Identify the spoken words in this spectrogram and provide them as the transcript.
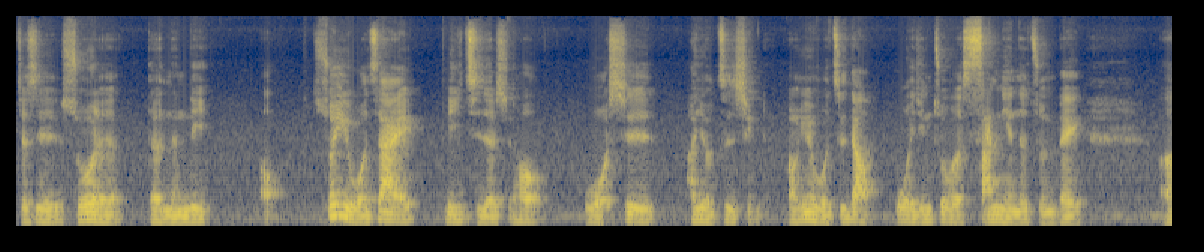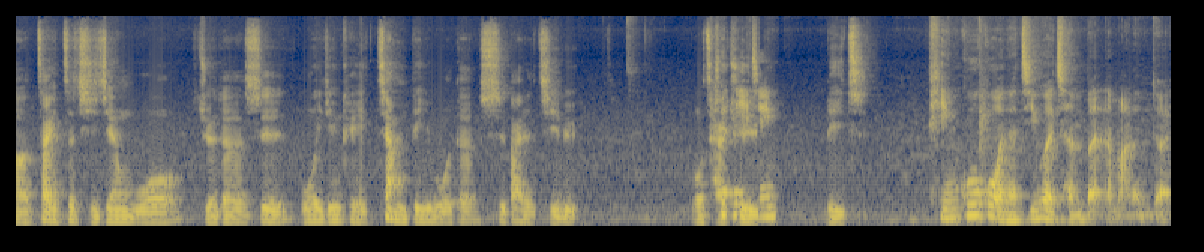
就是所有的的能力哦。所以我在离职的时候，我是很有自信的哦，因为我知道我已经做了三年的准备。呃，在这期间，我觉得是我已经可以降低我的失败的几率，我才去离职。评估过你的机会成本了嘛？对不对？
